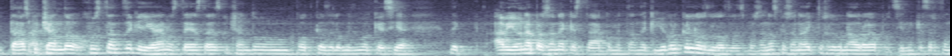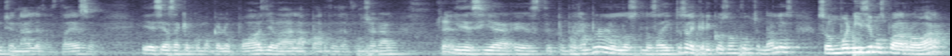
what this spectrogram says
Estaba escuchando, justo antes de que llegaran ustedes, estaba escuchando un podcast de lo mismo que decía, de, había una persona que estaba comentando de que yo creo que los, los- las personas que son adictos a alguna droga pues tienen que ser funcionales hasta eso. Y decía, o sea, que como que lo puedas llevar a la parte de ser funcional. Sí. Y decía, este, por ejemplo, los, los, los adictos al crico son funcionales, son buenísimos para robar.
